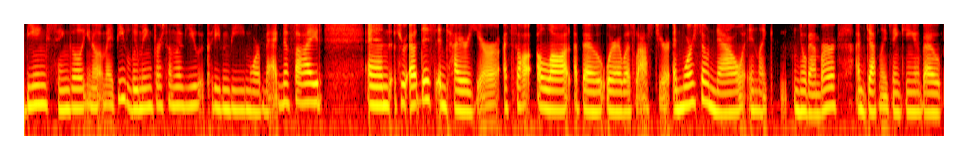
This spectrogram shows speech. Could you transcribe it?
being single, you know, it might be looming for some of you. It could even be more magnified. And throughout this entire year, I've thought a lot about where I was last year, and more so now in like November, I'm definitely thinking about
